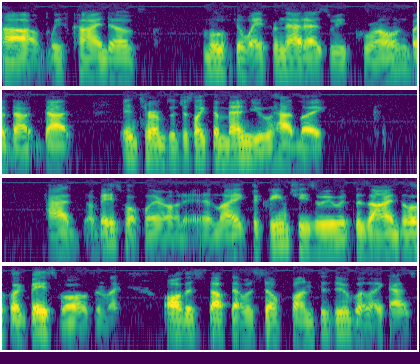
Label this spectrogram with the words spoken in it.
Uh, we've kind of moved away from that as we've grown, but that that in terms of just like the menu had like had a baseball player on it, and like the cream cheese we would design to look like baseballs, and like all this stuff that was so fun to do, but like as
